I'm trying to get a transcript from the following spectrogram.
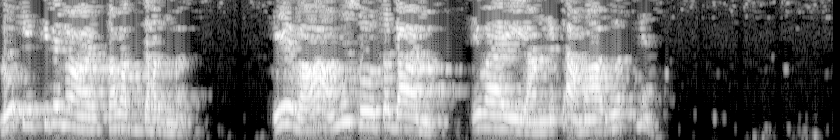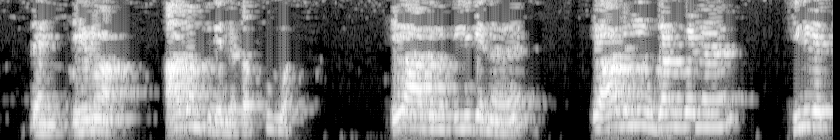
ලෝකයේ තිබෙනවා තවත් ධර්ම. ඒවා අනුසෝතගාමි. ඒවා යන්නට අමාරුවක් නෑ. දැන් එහෙම ආගම් පිළිගන්නටත් පුළුවන්. ඒ ආගම පිළිගෙන ඒ ආගමේ උගන්වන පිළිවෙත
